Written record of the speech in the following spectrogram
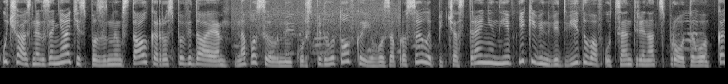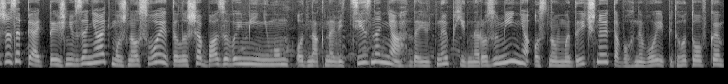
Учасник занять із позивним сталкер розповідає, на посилений курс підготовки його запросили під час тренінгів, які він відвідував у центрі нацспротиву. Каже, за п'ять тижнів занять можна освоїти лише базовий мінімум. Однак навіть ці знання дають необхідне розуміння основ медичної та вогневої підготовки.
